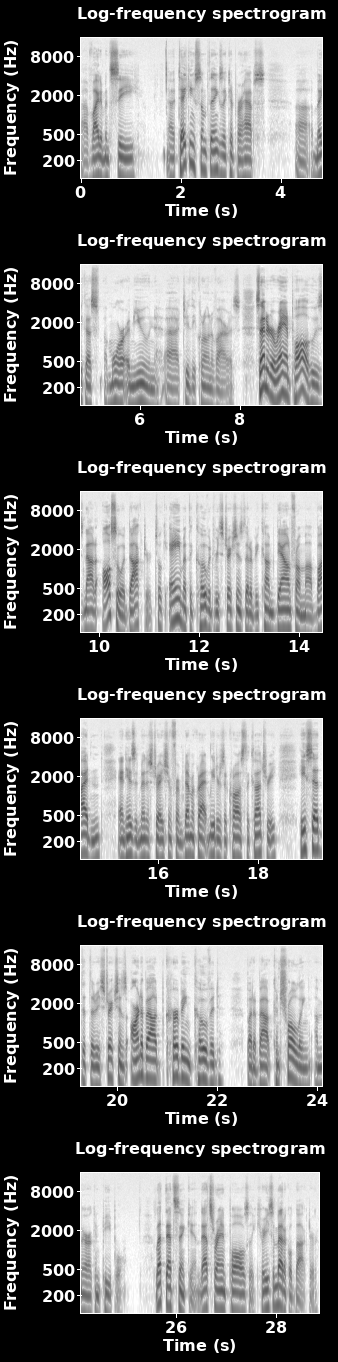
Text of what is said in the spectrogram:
uh, vitamin C, uh, taking some things that could perhaps uh, make us more immune uh, to the coronavirus. Senator Rand Paul, who's not also a doctor, took aim at the COVID restrictions that have become down from uh, Biden and his administration from Democrat leaders across the country. He said that the restrictions aren't about curbing COVID, but about controlling American people. Let that sink in. That's Rand Paul's, he's a medical doctor,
